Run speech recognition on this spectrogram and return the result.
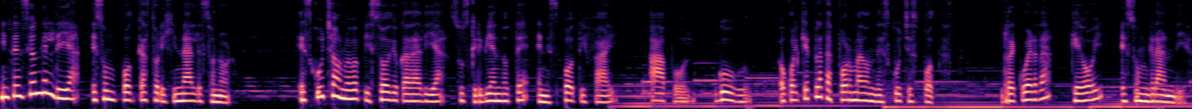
Intención del Día es un podcast original de Sonoro. Escucha un nuevo episodio cada día suscribiéndote en Spotify, Apple, Google o cualquier plataforma donde escuches podcast. Recuerda que hoy es un gran día.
